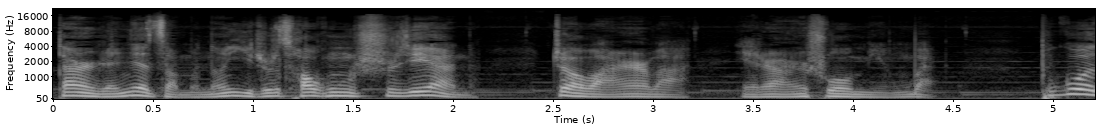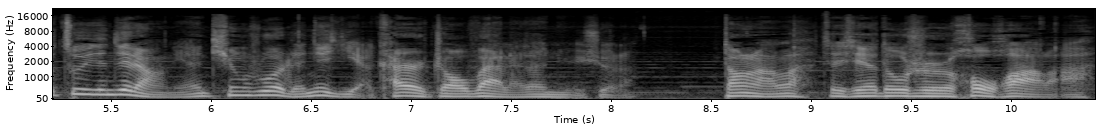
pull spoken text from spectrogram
但是人家怎么能一直操控世界呢？这玩意儿吧，也让人说不明白。不过最近这两年，听说人家也开始招外来的女婿了。当然了，这些都是后话了啊。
